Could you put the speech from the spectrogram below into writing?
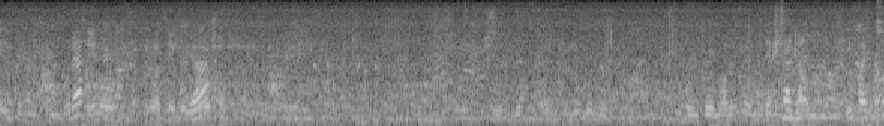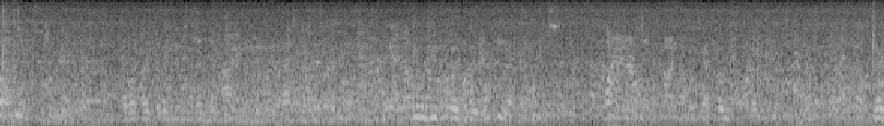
per Internet nicht, oder? 10 Uhr, Viertel nach 10 Uhr Ja? Der stand da auch nicht. Ich weiß aber auch nicht. Das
